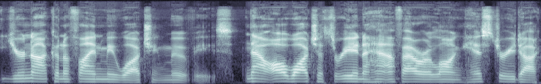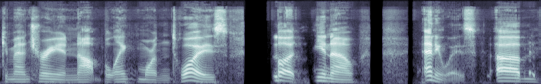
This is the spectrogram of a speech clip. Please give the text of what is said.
you're not going to find me watching movies. Now, I'll watch a three and a half hour long history documentary and not blink more than twice. But, you know, anyways, um,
